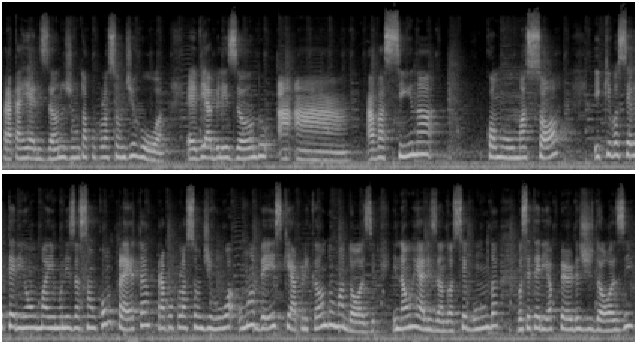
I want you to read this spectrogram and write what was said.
para estar tá realizando junto à população de rua, é, viabilizando a, a, a vacina como uma só e que você teria uma imunização completa para a população de rua, uma vez que aplicando uma dose e não realizando a segunda, você teria perdas de dose,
